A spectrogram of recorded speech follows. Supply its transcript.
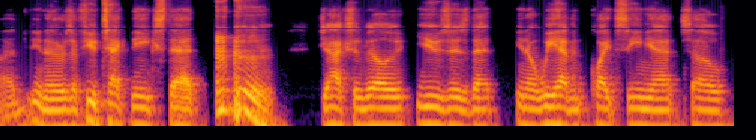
Uh, you know, there's a few techniques that Jacksonville uses that you know we haven't quite seen yet. So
